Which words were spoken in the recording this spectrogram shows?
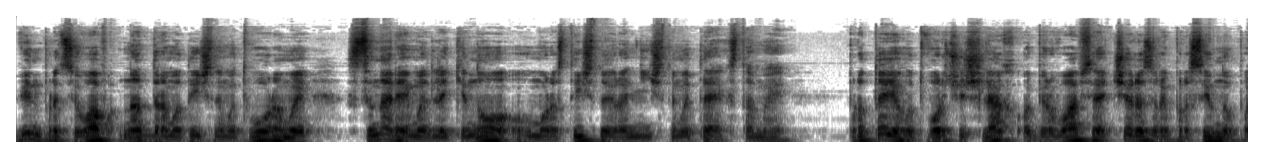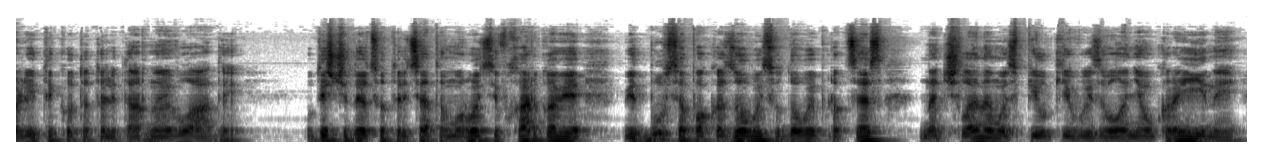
він працював над драматичними творами, сценаріями для кіно, гумористично-іронічними текстами. Проте його творчий шлях обірвався через репресивну політику тоталітарної влади. У 1930 році в Харкові відбувся показовий судовий процес над членами спілки визволення України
